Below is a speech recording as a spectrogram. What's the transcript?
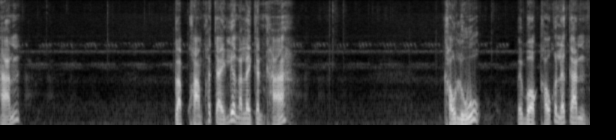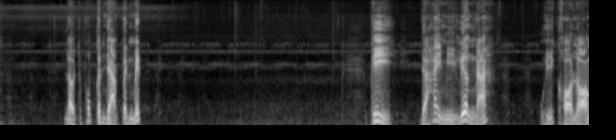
หัน ปรับความเข้าใจเรื่องอะไรกันคะ เขารู้ ไปบอกเขากันแล้วกัน เราจะพบกันอย่างเป็นมิตร พี่อย่าให้มีเรื่องนะ อุ๋ยขอร้อง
